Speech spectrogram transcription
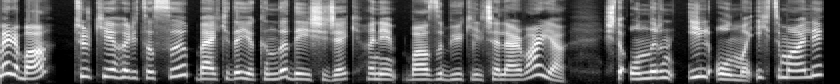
Merhaba, Türkiye haritası belki de yakında değişecek. Hani bazı büyük ilçeler var ya, işte onların il olma ihtimali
